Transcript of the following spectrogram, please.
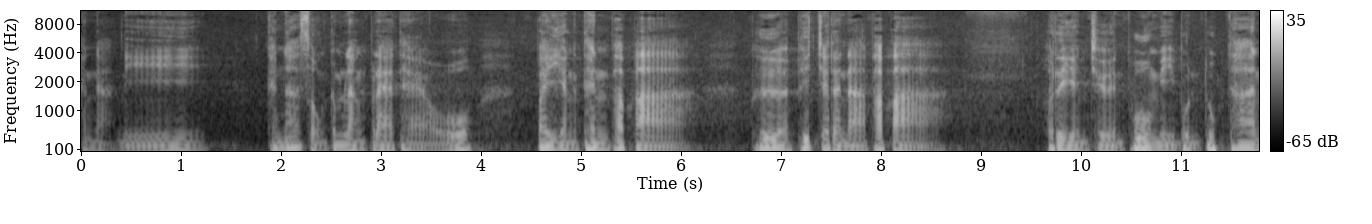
ขณะนี้ คณะสงฆ์กำลังแปรแถว ไปยังแท่นพระป่า เพื่อพิจารณาพระป่า เรียนเชิญผู้มีบุญทุกท่าน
